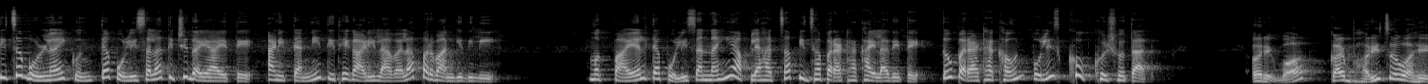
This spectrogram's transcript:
तिचं बोलणं ऐकून त्या पोलिसाला तिची दया येते आणि त्यांनी तिथे गाडी लावायला परवानगी दिली. मग पायल त्या पोलिसांनाही आपल्या हातचा पिझ्झा पराठा खायला देते. तो पराठा खाऊन पोलीस खूप खुश होतात. अरे वा काय भारी चव आहे.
